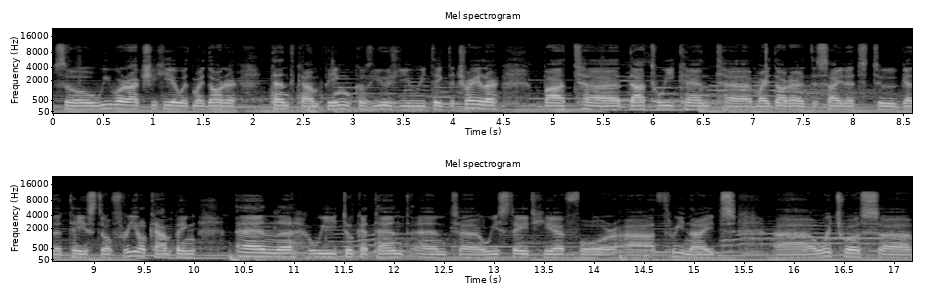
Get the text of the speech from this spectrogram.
So we were actually here with my daughter tent camping because usually we take the trailer, but uh, that weekend uh, my daughter decided to get a taste of real camping, and we took a tent and uh, we stayed here for uh, three nights uh, which was uh,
